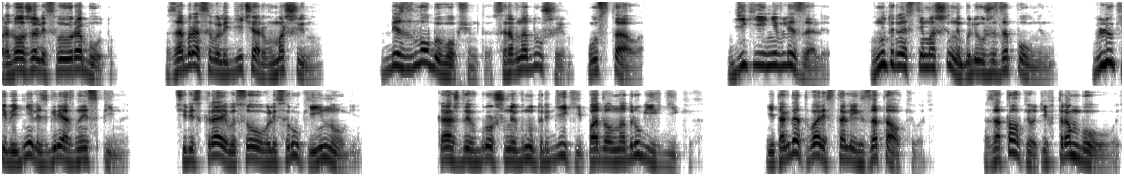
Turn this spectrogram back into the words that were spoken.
Продолжали свою работу. Забрасывали дичар в машину. Без злобы, в общем-то, с равнодушием, устало. Дикие не влезали, Внутренности машины были уже заполнены. В люке виднелись грязные спины. Через край высовывались руки и ноги. Каждый вброшенный внутрь дикий падал на других диких. И тогда твари стали их заталкивать. Заталкивать и втрамбовывать.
